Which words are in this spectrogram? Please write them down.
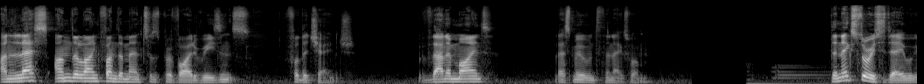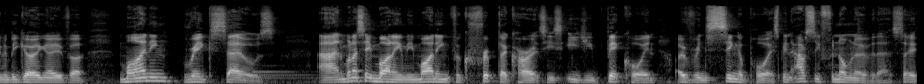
unless underlying fundamentals provide reasons for the change. With that in mind, let's move on to the next one. The next story today, we're going to be going over mining rig sales. And when I say mining, I mean mining for cryptocurrencies, e.g., Bitcoin, over in Singapore. It's been absolutely phenomenal over there. So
